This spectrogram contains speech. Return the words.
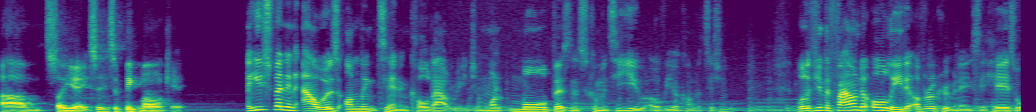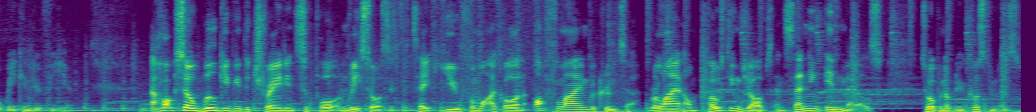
Um, so yeah, it's it's a big market. Are you spending hours on LinkedIn and cold outreach and want more business coming to you over your competition? Well, if you're the founder or leader of a recruitment agency, here's what we can do for you. At Hoxo, we'll give you the training, support, and resources to take you from what I call an offline recruiter, reliant on posting jobs and sending InMails to open up new customers,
